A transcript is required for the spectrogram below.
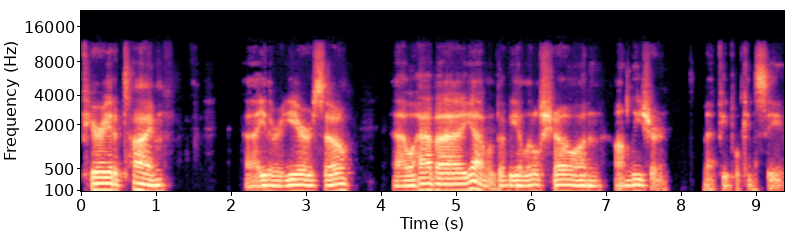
period of time, uh, either a year or so, uh, we'll have a yeah, well, there'll be a little show on on leisure that people can see.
